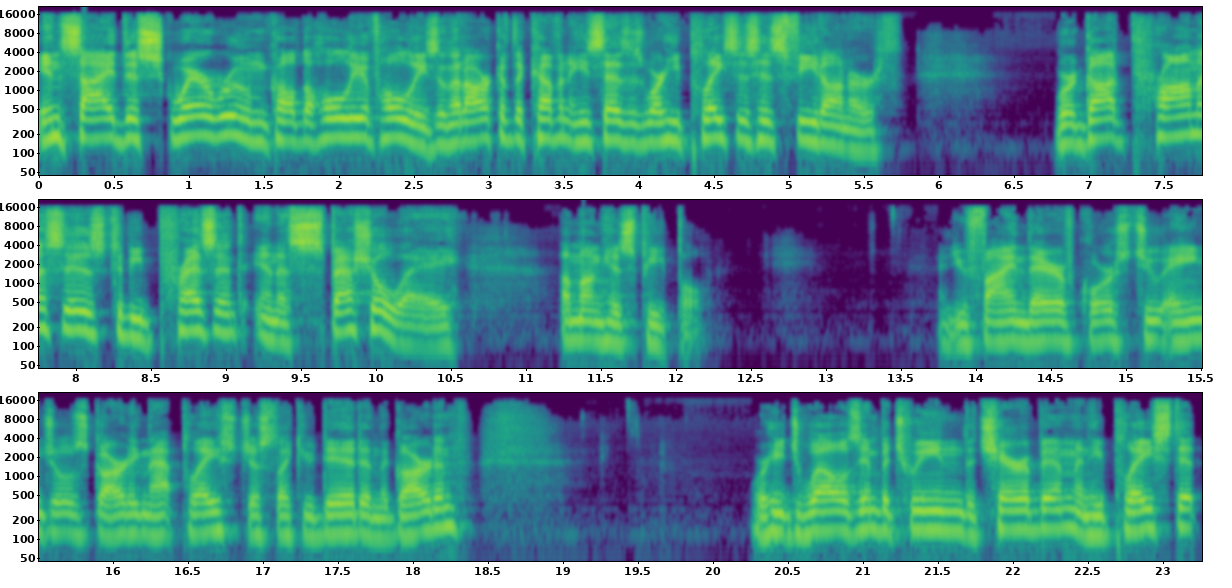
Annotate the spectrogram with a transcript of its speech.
inside this square room called the Holy of Holies. And that Ark of the Covenant, he says, is where he places his feet on earth, where God promises to be present in a special way among his people. And you find there, of course, two angels guarding that place, just like you did in the garden, where he dwells in between the cherubim, and he placed it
